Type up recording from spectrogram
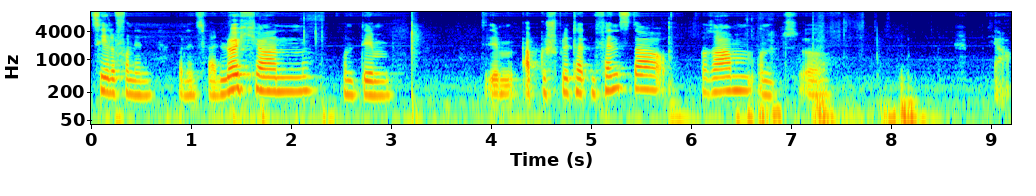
Zähle von den von den zwei Löchern und dem, dem abgesplitterten Fensterrahmen und äh, ja.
